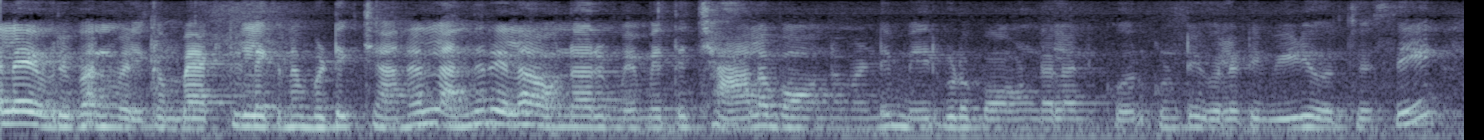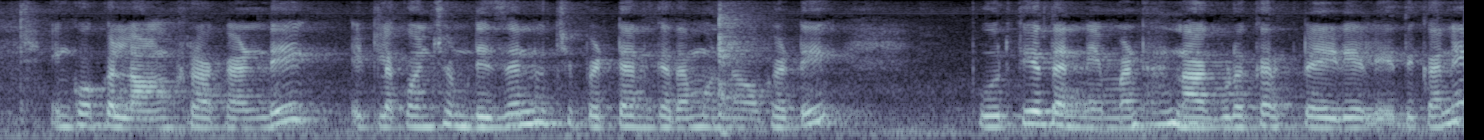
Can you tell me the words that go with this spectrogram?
Hello everyone welcome back to Lekhana boutique channel అందరూ ఎలా ఉన్నారు? మేమైతే చాలా బాగున్నామండి. మీరు కూడా బాగుండాలని కోరుకుంటూ ఇవాళ వీడియో వచ్చేసి ఇంకొక లాంగ్ ఫ్రాక్ అండి. ఇట్లా కొంచెం డిజైన్ వచ్చి పెట్టాను కదా మొన్న ఒకటి. పూర్తిగా దాన్ని ఏమంటారు? నాకు కూడా కరెక్ట్ ఐడియా లేదు. కానీ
